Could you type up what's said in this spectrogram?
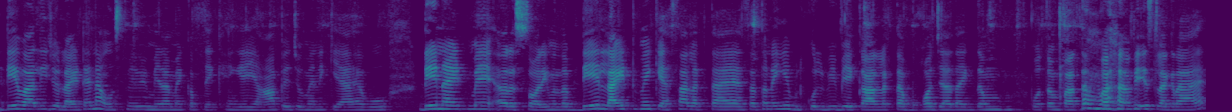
डे वाली जो लाइट है ना, उसमें भी मेरा मेकअप देखेंगे। यहाँ पे जो मैंने किया है वो डे नाइट में सॉरी मतलब डे लाइट में कैसा लगता है? ऐसा तो नहीं है, बिल्कुल भी बेकार लगता। है बहुत ज़्यादा एकदम पोतम पातम वाला फेस लग रहा है।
